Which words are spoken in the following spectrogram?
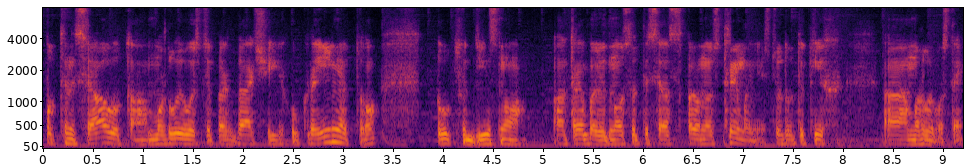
потенціалу та можливості передачі їх Україні, то тут дійсно треба відноситися з певною стриманістю до таких можливостей. можливостей.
